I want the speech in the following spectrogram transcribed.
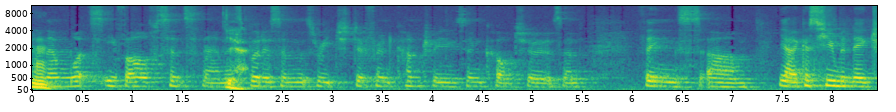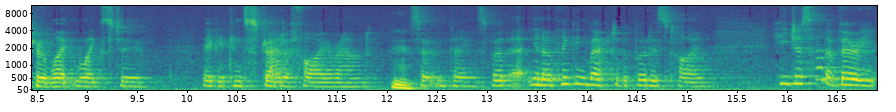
mm. and then what's evolved since then yeah. as Buddhism has reached different countries and cultures and things. Um, yeah, I guess human nature like, likes to maybe can stratify around mm. certain things. But, uh, you know, thinking back to the Buddha's time, he just had a very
